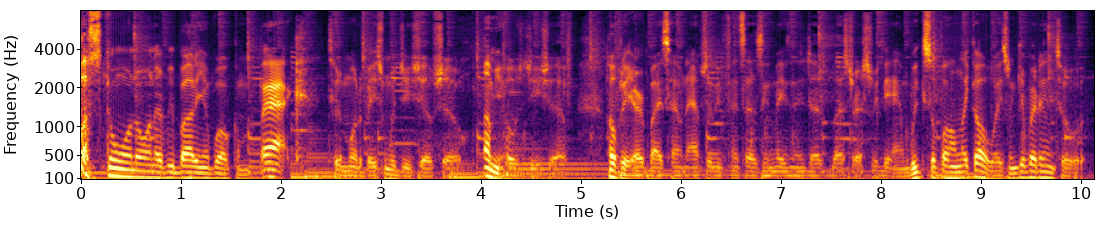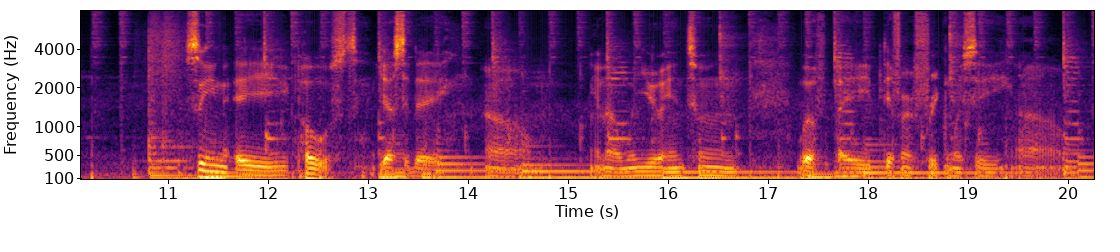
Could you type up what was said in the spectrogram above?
What's going on, everybody, and welcome back to the Motivation with G Chef Show. I'm your host, G Chef. Hopefully, everybody's having an absolutely fantastic, amazing, and blessed rest of the damn week so far. And like always, we get right into it. Seen a post yesterday. Um, you know, when you're in tune with a different frequency, um,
